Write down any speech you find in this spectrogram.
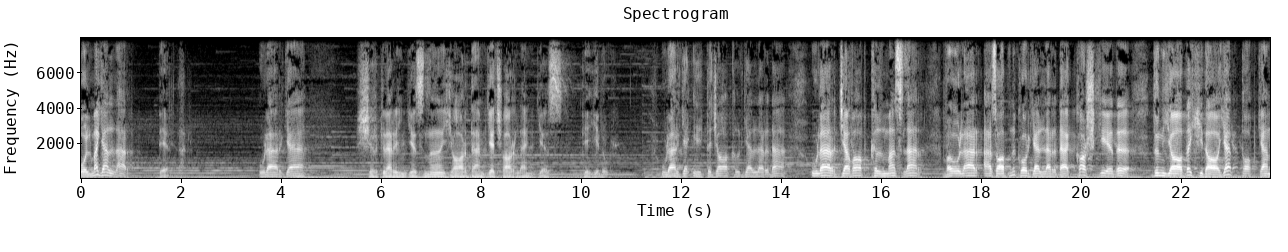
bo'lmaganlar derlar. Ularga shirklaringizni yordamga chorlangiz deyilur. Ularga iltijo qilganlarida ular javob qilmaslar va ular azobni ko'rganlarida koshki edi dunyoda hidoyat topgan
